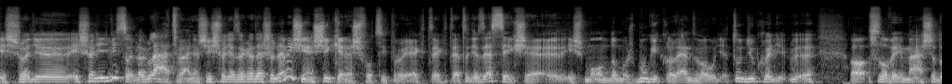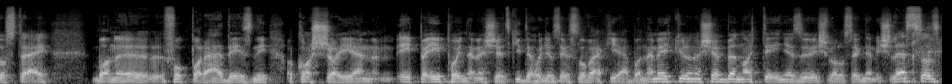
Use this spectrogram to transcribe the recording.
és hogy, és hogy így viszonylag látványos is, hogy ezek de nem is ilyen sikeres foci projektek, tehát hogy az eszék se is mondom, most Bugika Lendva, ugye tudjuk, hogy a szlovén másodosztály ban fog parádézni, a kassa ilyen épp, épp hogy nem esett ki, de hogy azért Szlovákiában nem egy különösebben nagy tényező, és valószínűleg nem is lesz az.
